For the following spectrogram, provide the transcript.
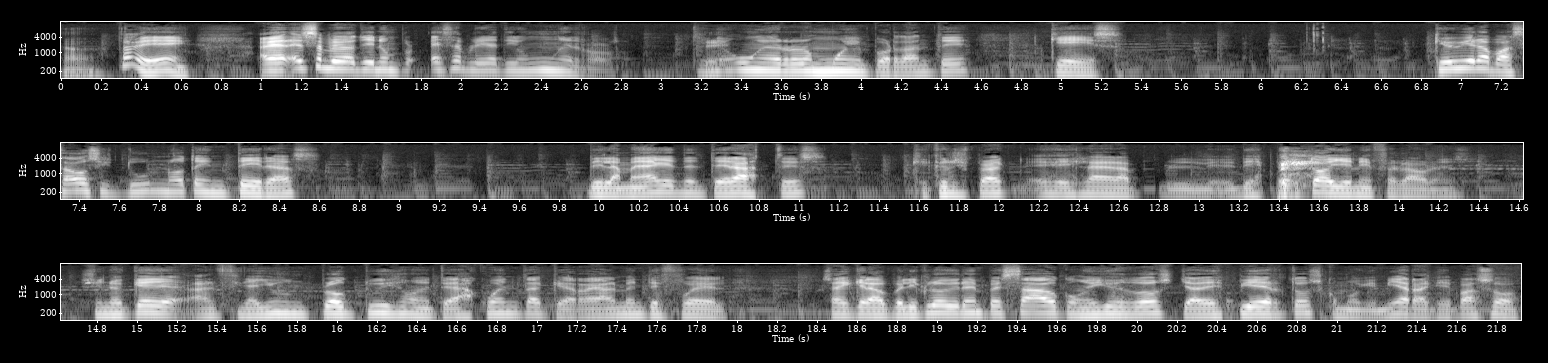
Nada. Está bien. A ver, esa película tiene un, esa película tiene un error. Tiene Sí. un error muy importante que es ¿qué hubiera pasado si tú no te enteras de la manera que te enteraste que Chris Pratt es la, la- despertó a Jennifer Lawrence? Sino que al final hay un plot twist donde te das cuenta que realmente fue él. O sea, que la película hubiera empezado con ellos dos ya despiertos, como que mierda, ¿qué pasó?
